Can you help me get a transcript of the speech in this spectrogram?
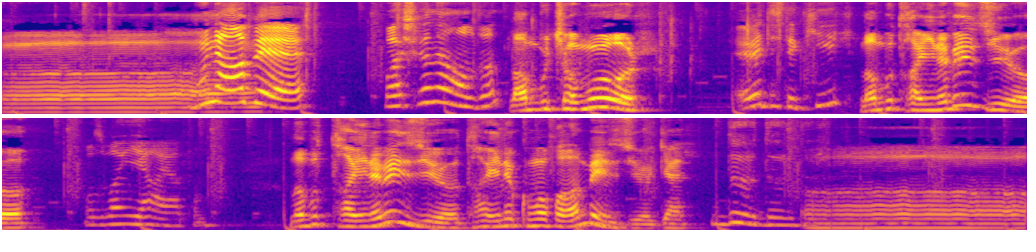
Aa. Bu ne abi? Başka ne aldın? Lan bu çamur. Evet işte kil. Lan bu tayine benziyor. O zaman iyi hayatım. Lan bu tayine benziyor. Tayine kuma falan benziyor. Gel. Dur dur dur. Aa.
